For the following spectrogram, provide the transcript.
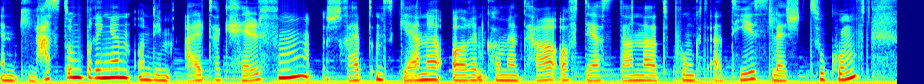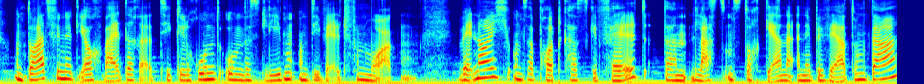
Entlastung bringen und im Alltag helfen? Schreibt uns gerne euren Kommentar auf derstandard.at slash Zukunft und dort findet ihr auch weitere Artikel rund um das Leben und die Welt von morgen. Wenn euch unser Podcast gefällt, dann lasst uns doch gerne eine Bewertung da.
